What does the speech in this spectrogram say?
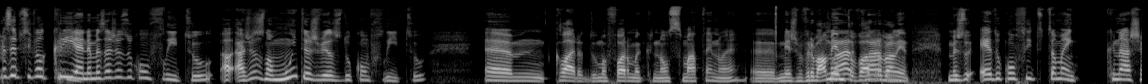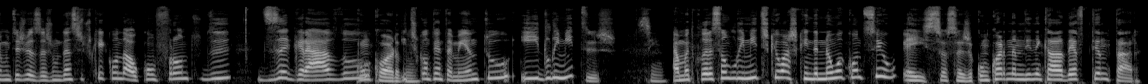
Mas é possível que crie, Ana, mas às vezes o conflito, às vezes não, muitas vezes do conflito, hum, claro, de uma forma que não se matem, não é? Uh, mesmo verbalmente, Claro, claro. verbalmente. Mas é do conflito também que nascem muitas vezes as mudanças, porque é quando há o confronto de desagrado Concordo. e descontentamento e de limites. Sim. É uma declaração de limites que eu acho que ainda não aconteceu. É isso, ou seja, concordo na medida em que ela deve tentar.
